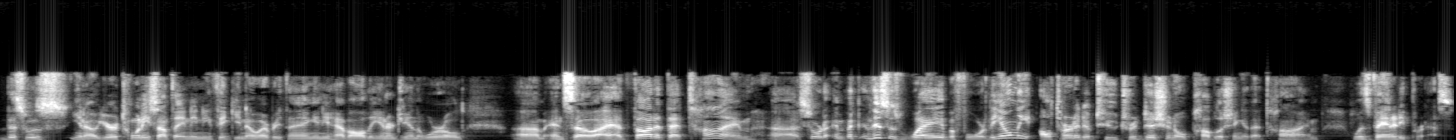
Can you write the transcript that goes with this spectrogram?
this was, you know, you're a 20 something and you think you know everything and you have all the energy in the world. Um, and so I had thought at that time, uh, sort of, and, this is way before the only alternative to traditional publishing at that time was vanity press.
